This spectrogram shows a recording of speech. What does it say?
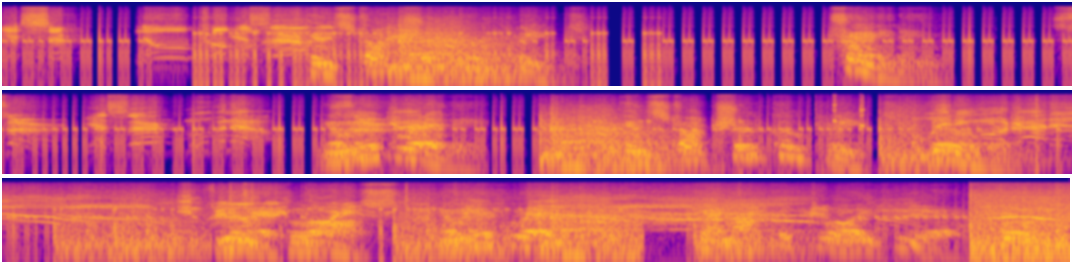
Yes, sir. No problem. Sir. Construction complete. Training. Sir, yes, sir. Moving out. Unit sir, got it. Ready. Construction complete. Waiting Building. order. Got Unit reporting. lost. Unit ready. Cannot deploy here. Building.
